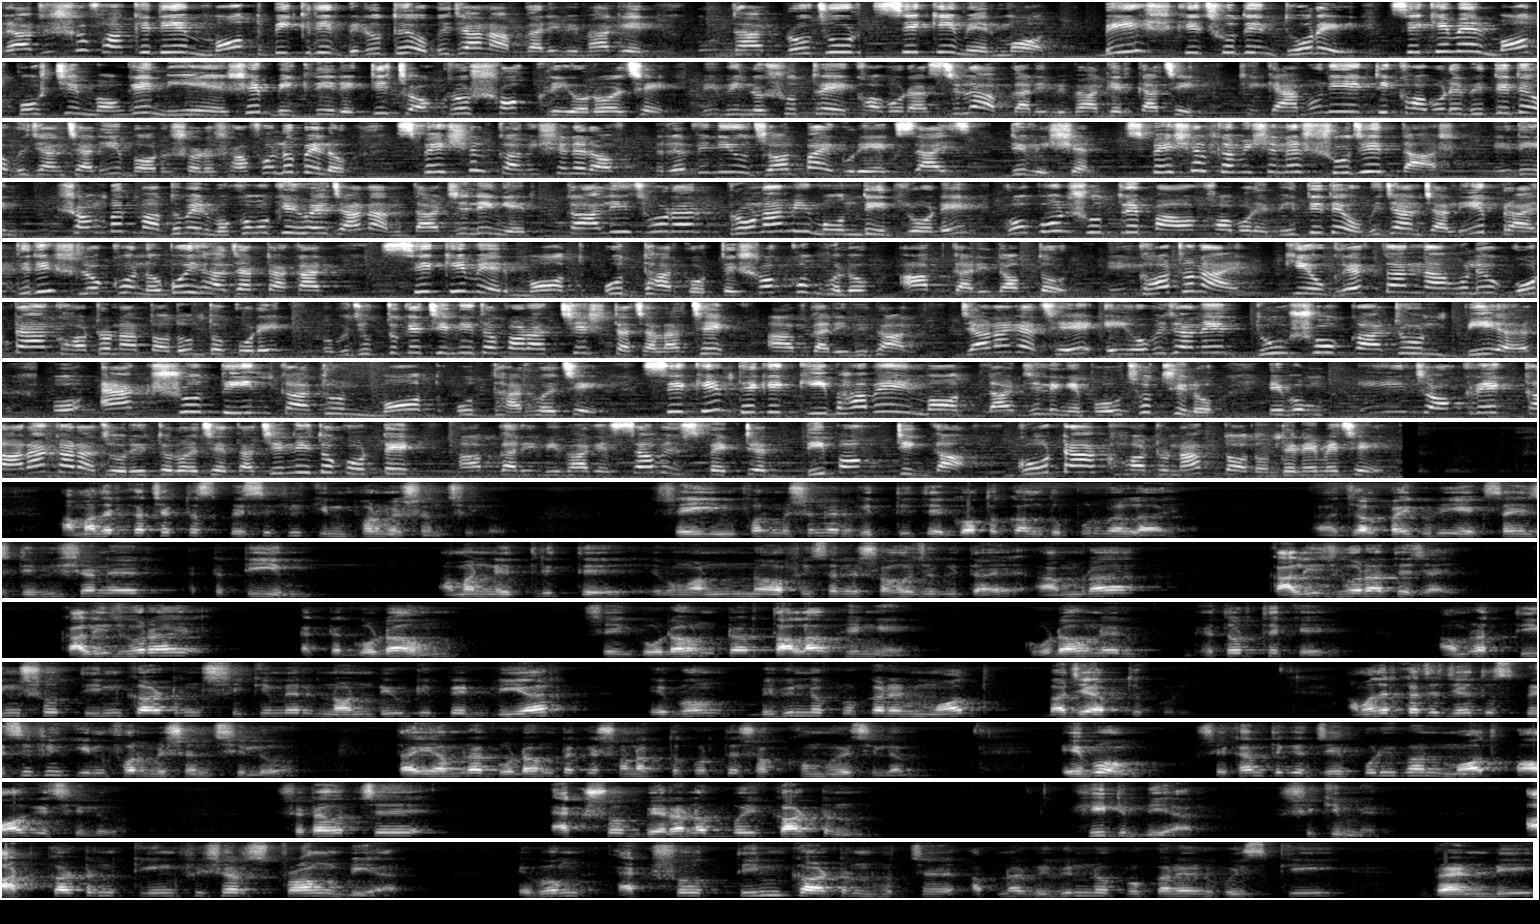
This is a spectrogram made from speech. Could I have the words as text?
রাজস্ব ফাঁকি দিয়ে মদ বিক্রির বিরুদ্ধে অভিযান আবগারি বিভাগের। উদ্ধার প্রচুর সিকিমের মদ। বেশ কিছুদিন ধরেই সিকিমের মদ পশ্চিমবঙ্গে নিয়ে এসে বিক্রির একটি চক্র সক্রিয় রয়েছে। বিভিন্ন সূত্রে এই খবর আসছিল আবগারি বিভাগের কাছে। ঠিক এমনই একটি খবরের ভিত্তিতে অভিযান চালিয়ে বড়সড় সাফল্য পেল special commissioner of revenue Jalpaiguri excise division. Special commissioner Sujit Das এদিন সংবাদ মাধ্যমের মুখোমুখি হয়ে জানান দার্জিলিং এর কালীঝোড়ার প্রণামী মন্দির রোডে গোপন সূত্রে পাওয়া খবরের ভিত্তিতে অভিযান চালিয়ে প্রায় তিরিশ লক্ষ নব্বই হাজার টাকার সিকিমের মদ উদ্ধার করতে সক্ষম হলো আবগারি দপ্তর। এই ঘটনায় কেউ গ্রেফতার না হলেও গোটা ঘটনা তদন্ত করে অভিযুক্তকে চিহ্নিত করার চেষ্টা চালাচ্ছে আবগারি বিভাগ। জানা গেছে, এই অভিযানে দুশো কার্টুন বিয়ার ও একশো তিন কার্টুন মদ উদ্ধার হয়েছে। সিকিম থেকে কীভাবে এই মদ দার্জিলিংয়ে পৌঁছচ্ছিল এবং এই চক্রে কারা কারা জড়িত রয়েছে তা চিহ্নিত করতে আবগারি বিভাগের সাব ইন্সপেক্টর দীপক টিগ্গা গোটা ঘটনার তদন্তে নেমেছে। আমাদের কাছে একটা স্পেসিফিক ইনফরমেশন ছিল। সেই ইনফরমেশনের ভিত্তিতে গতকাল দুপুরবেলায় জলপাইগুড়ি এক্সাইজ ডিভিশনের একটা টিম আমার নেতৃত্বে এবং অন্য অফিসারের সহযোগিতায় আমরা কালীঝোড়াতে যাই। কালীঝোড়ায় একটা গোডাউন, সেই গোডাউনটার তালা ভেঙে গোডাউনের ভেতর থেকে আমরা তিনশো তিন কার্টন সিকিমের নন ডিউটি পেড বিয়ার এবং বিভিন্ন প্রকারের মদ বাজেয়াপ্ত করি। আমাদের কাছে যেহেতু স্পেসিফিক ইনফরমেশন ছিল তাই আমরা গোডাউনটাকে শনাক্ত করতে সক্ষম হয়েছিলাম এবং সেখান থেকে যে পরিমাণ মদ পাওয়া গেছিল, সেটা হচ্ছে একশো বিরানব্বই কার্টন হিট বিয়ার সিকিমের, আট কার্টন কিংফিশার স্ট্রং বিয়ার এবং একশো তিন কার্টন হচ্ছে আপনার বিভিন্ন প্রকারের হুইস্কি, ব্র্যান্ডি,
